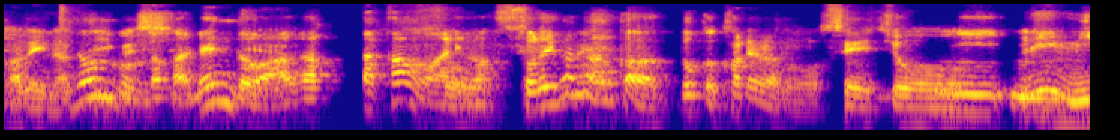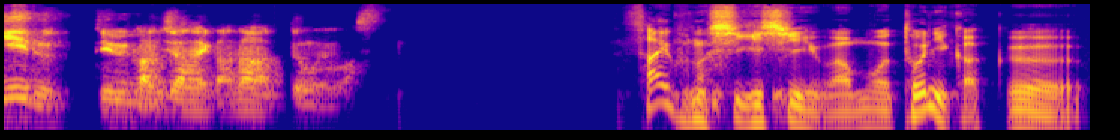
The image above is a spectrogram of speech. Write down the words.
派手になっていくし。どんどんだから連動は上がった感はありますそうそれがなんか、どっか彼らの成長に見えるっていう感じじゃないかなって思います。最後の試技シーンはもうとにかく、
